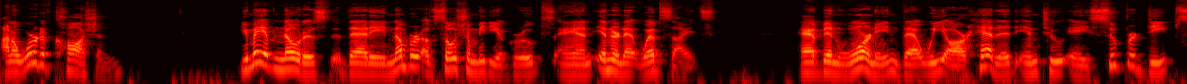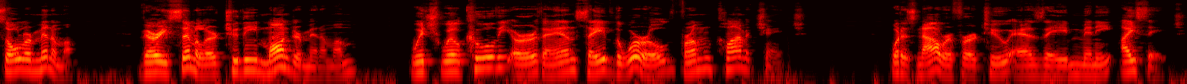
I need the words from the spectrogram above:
On a word of caution, you may have noticed that a number of social media groups and internet websites have been warning that we are headed into a super deep solar minimum, very similar to the Maunder minimum, which will cool the Earth and save the world from climate change, what is now referred to as a mini ice age.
